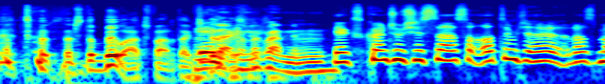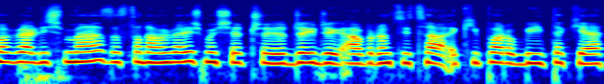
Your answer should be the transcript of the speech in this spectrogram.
To znaczy, to była czwarta. Tak, tak, dokładnie. jak skończył się seans, o tym się rozmawialiśmy, zastanawialiśmy się, czy J.J. Abrams i cała ekipa robili takie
